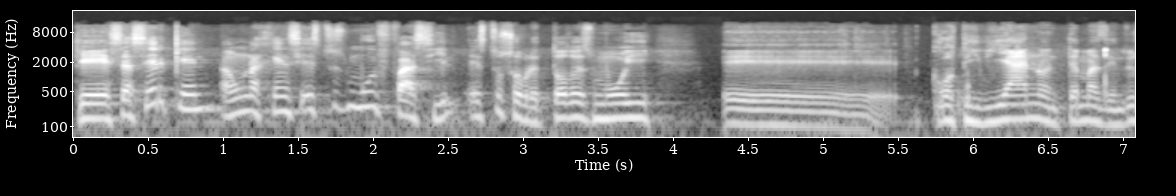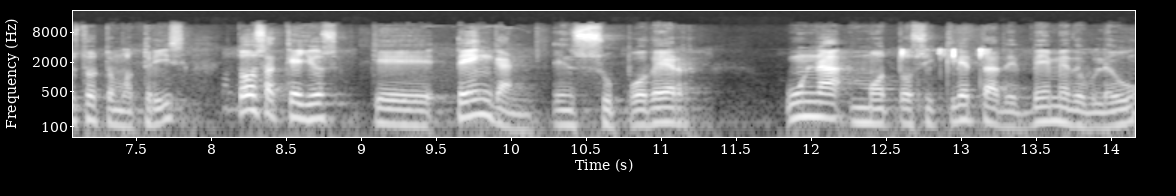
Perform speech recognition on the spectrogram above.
que se acerquen a una agencia. Esto es muy fácil. Esto sobre todo es muy eh, cotidiano en temas de industria automotriz, todos aquellos que tengan en su poder una motocicleta de BMW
